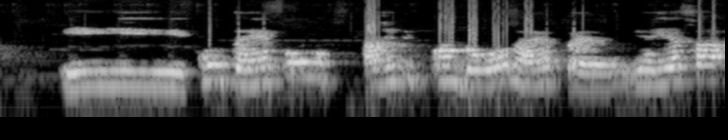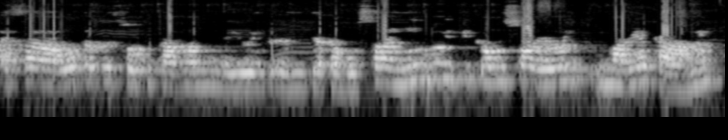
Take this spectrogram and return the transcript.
e com o tempo a gente andou, né? é, e aí essa, essa outra pessoa que estava no meio entre a gente acabou saindo e ficamos só eu e Maria Carmen.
